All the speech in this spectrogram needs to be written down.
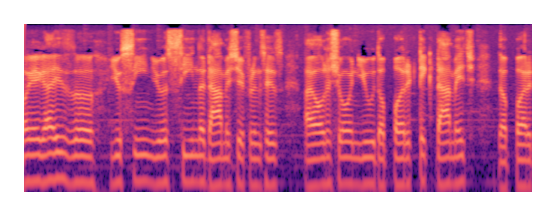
Okay, guys, uh, you seen you have seen the damage differences. I also shown you the per tick damage, the per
